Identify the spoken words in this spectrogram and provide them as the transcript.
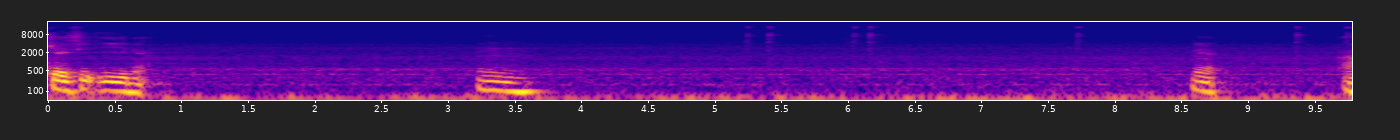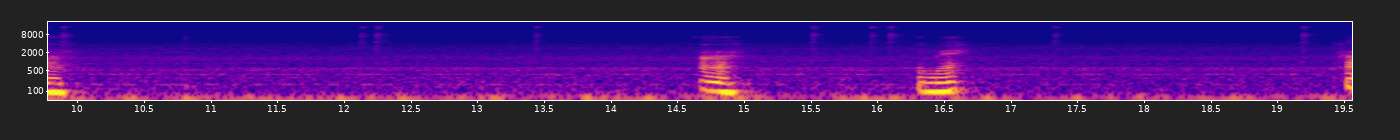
KCE เนี่ย อืม เนี่ยอะอะเห็นไหมท่า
